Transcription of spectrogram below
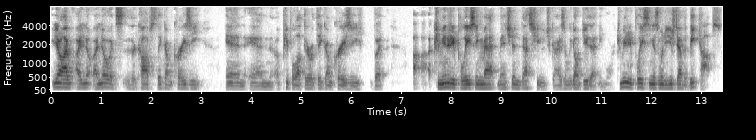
you know, I, I know, I know it's the cops think I'm crazy, and and uh, people out there would think I'm crazy, but uh, uh, community policing, Matt mentioned, that's huge, guys, and we don't do that anymore. Community policing is when you used to have the beat cops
